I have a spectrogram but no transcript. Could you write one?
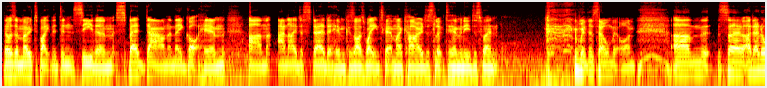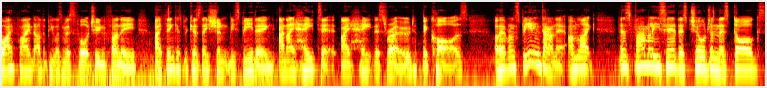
There was a motorbike that didn't see them, sped down and they got him um, and I just stared at him because I was waiting to get in my car. I just looked at him and he just went with his helmet on. Um, so I don't know why I find other people's misfortune funny. I think it's because they shouldn't be speeding. And I hate it. I hate this road because of everyone speeding down it. I'm like, there's families here, there's children, there's dogs,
